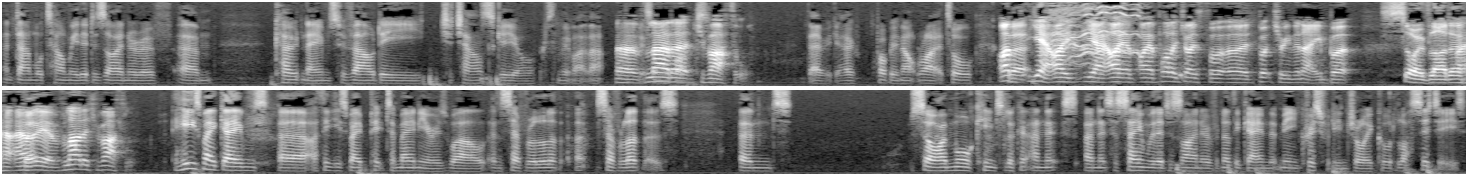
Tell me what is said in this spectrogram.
And Dan will tell me the designer of um, code names Vivaldi Chichalski or something like that. Uh, Vlada. Chvátil. There we go. Probably not right at all. I'm- But yeah, I yeah I I apologise for uh, butchering the name, but Sorry, Vlado. I have but- here Vlada Chvátil. he's made games. Uh, I think he's made Pictomania as well, and several other, uh, several others. And so I'm more keen to look at, and it's and it's the same with the designer of another game that me and Chris really enjoy called Lost Cities,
